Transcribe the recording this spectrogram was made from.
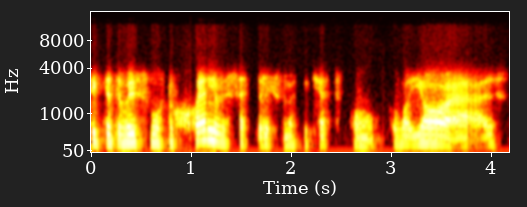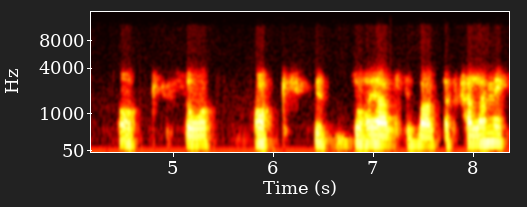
tyckt att det var svårt att själv sätta liksom etikett på, på vad jag är och så. Och då har jag alltid valt att kalla mig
